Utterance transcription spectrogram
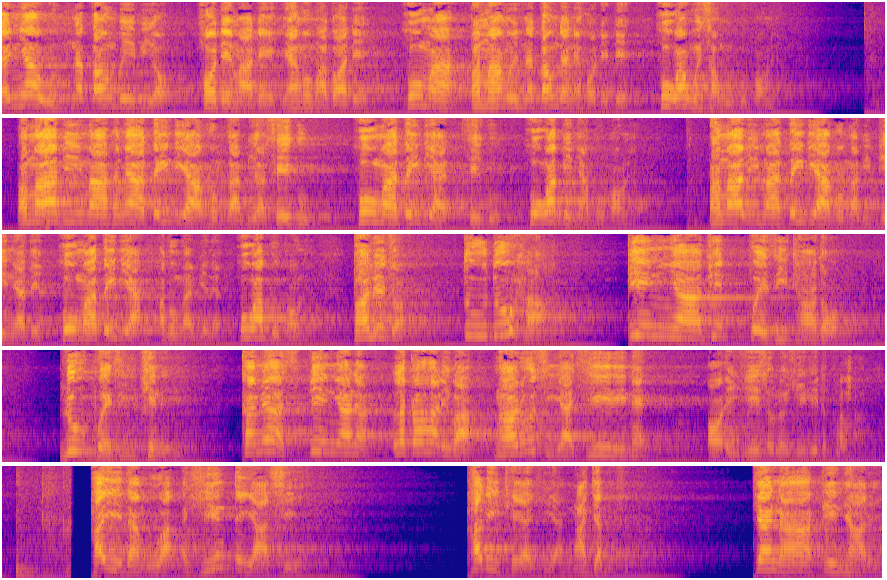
တညကို2000ပေးပြီးတော့ဟိုတယ်မှာတည်းရန်ကုန်မှာသွားတယ် ဟိုမှာဗမာငွေ2000တန်တဲ့ဟိုတယ်တဲ့ဟိုကဝန်ဆောင်မှုကိုကောင်းတယ်ဗမာပြည်မှာခမရသိန်း100ခုကပြီးတော့ဆေးကုဟိုမှာသိန်း100ဆေးကုဟိုကပညာပိုကောင်းတယ်ဗမာပြည်မှာသိန်း100အကုန်ကပြီးပညာသင်ဟိုမှာသိန်း100အကုန်ကပြီးပညာဟိုကပိုကောင်းတယ်ဘာလို့ဆိုတော့သူတို့ဟာပညာဖြစ်ဖွဲ့စည်းထားတော့လူအဖွဲ့စည်းဖြစ်နေပြီခမရပညာနဲ့လကားဟာတွေပါငါတို့စီကရေတွေနဲ့ အော်အေးရေဆိုလို့ရေလေးတစ်ခွက်လားဟာရည်တန်ဘူးကအရင်တရားရှိဟာဒီထဲကရေကငါးချက်ပဲရှိကျန်တာပညာတွေ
